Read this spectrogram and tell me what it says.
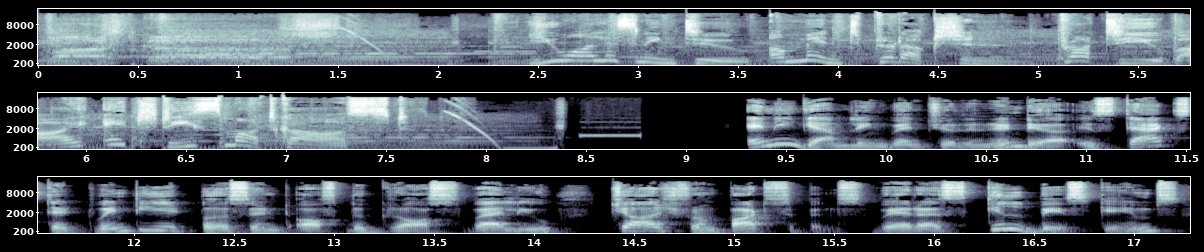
Smartcast. You are listening to a Mint production brought to you by HT Smartcast. Any gambling venture in India is taxed at 28% of the gross value charged from participants, whereas skill based games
